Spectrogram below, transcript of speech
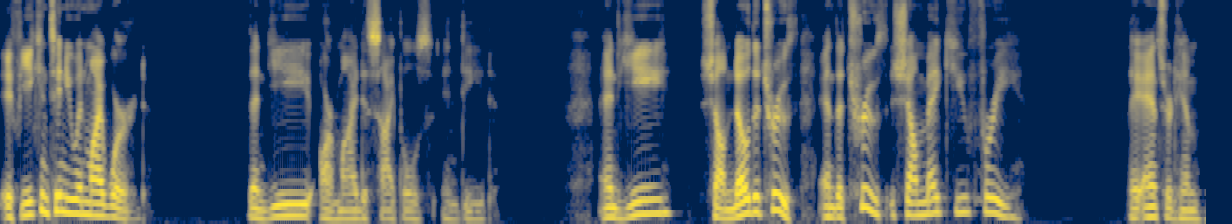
If ye continue in my word, then ye are my disciples indeed. And ye shall know the truth, and the truth shall make you free. They answered him,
